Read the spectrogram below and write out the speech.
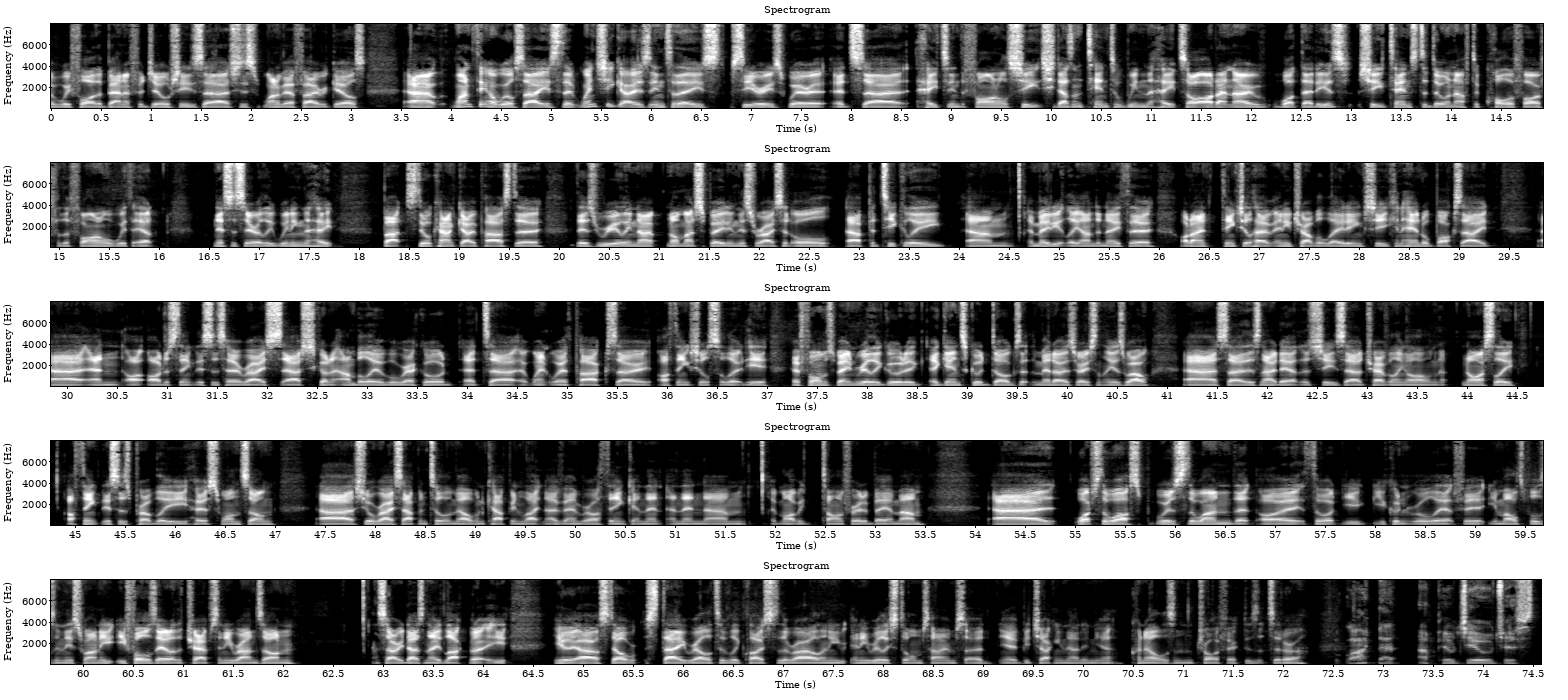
we fly the banner for Jill. She's uh, she's one of our favourite girls. Uh, one thing I will say is that when she goes into these series where it's uh, heats into finals, she she doesn't tend to win the heat. So I don't know what that is. She tends to do enough to qualify for the final without necessarily winning the heat, but still can't go past her. There's really no not much speed in this race at all, uh, particularly um, immediately underneath her. I don't think she'll have any trouble leading. She can handle box eight. Uh, and I, I just think this is her race. Uh, she's got an unbelievable record at uh, at Wentworth Park, so I think she'll salute here. Her form's been really good against good dogs at the Meadows recently as well, uh, so there's no doubt that she's uh, travelling along nicely. I think this is probably her swan song. Uh, she'll race up until the Melbourne Cup in late November, I think, and then and then um, it might be time for her to be a mum. Uh, Watch the Wasp was the one that I thought you, you couldn't rule out for your multiples in this one. He, he falls out of the traps and he runs on, so he does need luck, but he he'll uh, still stay relatively close to the rail and he and he really storms home. So yeah, be chucking that in your Quinellas and trifectas, etc. Like that uphill Jill, just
